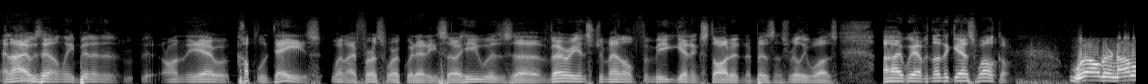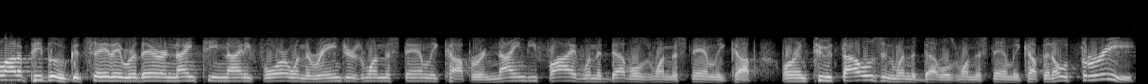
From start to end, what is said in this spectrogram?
and I was only been in, on the air a couple of days when I first worked with Eddie. So he was uh, very instrumental for me getting started in the business. Really was. All right, we have another guest. Welcome. Well, there are not a lot of people who could say they were there in 1994 when the Rangers won the Stanley Cup, or in 95 when the Devils won the Stanley Cup, or in 2000 when the Devils won the Stanley Cup, in 03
